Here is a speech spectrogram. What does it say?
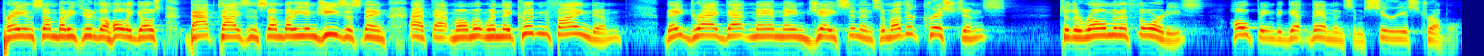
praying somebody through to the Holy Ghost, baptizing somebody in Jesus' name at that moment. When they couldn't find him, they dragged that man named Jason and some other Christians to the Roman authorities, hoping to get them in some serious trouble.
